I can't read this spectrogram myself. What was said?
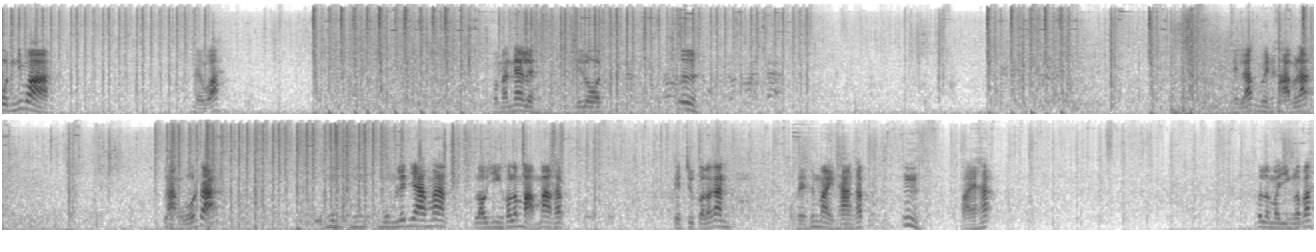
คนนี่หว่าไหนวะ ตรงนั้นแน่เลยรีโหลดเออเห็นแล้วผมเห็นขามันละ หลังรถอะโอ้มุมมุมมุมเล่นยากมาก เรายิงเขาลำบากมากครับเปลี่ยนจุดก่อนแล้วกัน โอเคขึ้นมาอีกทางครับ อืมไปฮะ เพื่อนเรามายิงแล้วปะ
